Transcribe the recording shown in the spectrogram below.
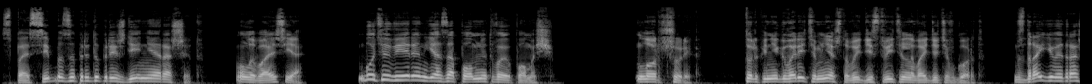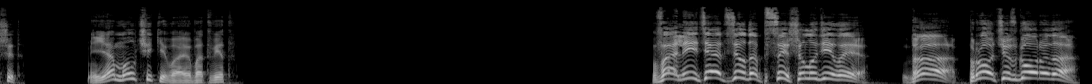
Спасибо за предупреждение, Рашид. Улыбаюсь я. Будь уверен, я запомню твою помощь. Лорд Шурик, только не говорите мне, что вы действительно войдете в город. Вздрагивает Рашид. Я молча киваю в ответ. «Валите отсюда, псы шелудивые!» «Да, прочь из города!»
